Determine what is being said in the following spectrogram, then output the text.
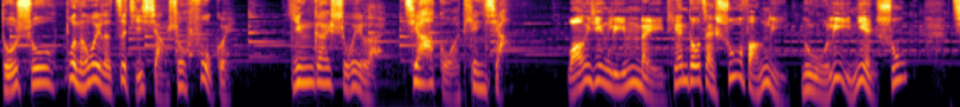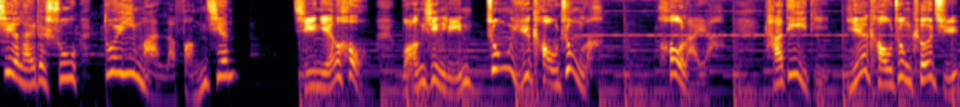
读书不能为了自己享受富贵，应该是为了家国天下。王应麟每天都在书房里努力念书，借来的书堆满了房间。几年后，王应麟终于考中了。后来呀，他弟弟也考中科举，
